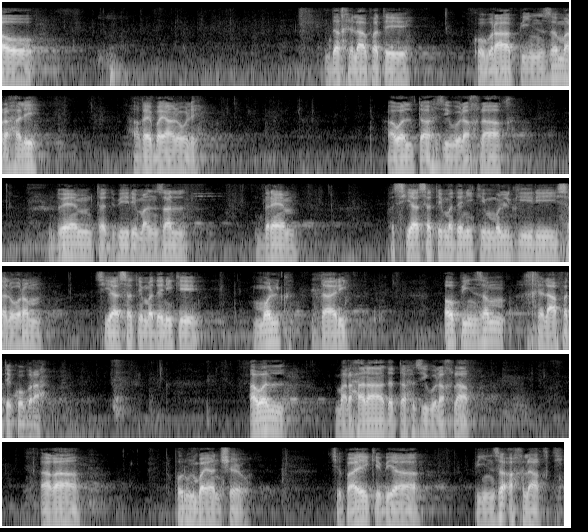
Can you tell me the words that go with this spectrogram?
او د خلافت کبرا پنځه مرحله هغه بیانولې اول تهذیب الاخلاق دویم تدبیر منزل دریم په سیاست مدني کې ملګیري څلورم، سیاست مدني کې ملک داري او پنځم خلافت کبرا اول مرحله د تهذیب الاخلاق اغا پرون بیان شوی چې پای کې بیا پنځه اخلاق دي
